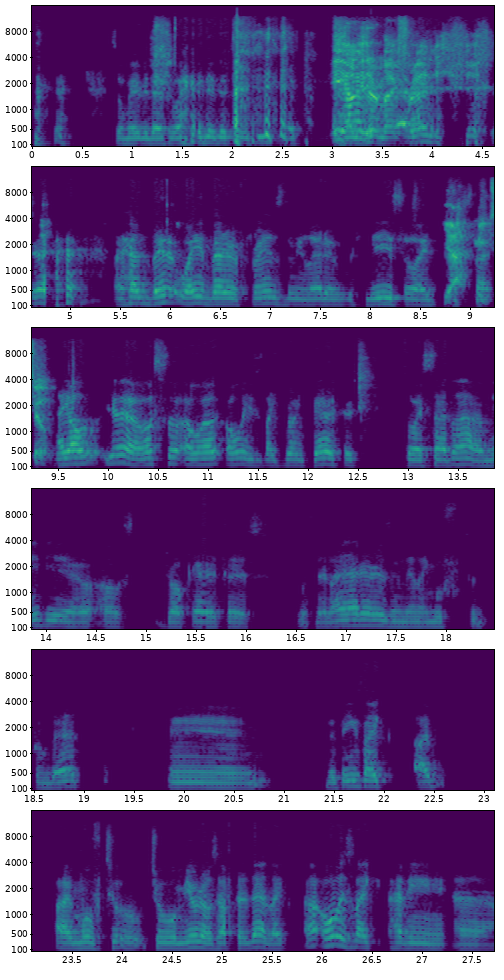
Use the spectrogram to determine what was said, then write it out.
so maybe that's why I did the tweeties. Like, me I had either, way my better- friend. yeah, I had be- way better friends doing letter with me. So I yeah, me I- too. I al- yeah, also I was always like drawing characters. So I said, ah, maybe I'll, I'll draw characters with the letters, and then I moved to, from that. And the things like I I moved to to murals after that. Like I always like having uh,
